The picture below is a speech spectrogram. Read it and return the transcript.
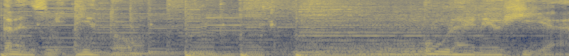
Transmitiendo pura energía.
